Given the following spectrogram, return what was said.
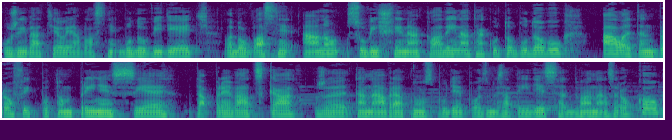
užívateľia vlastne budú vidieť, lebo vlastne áno, sú vyššie náklady na takúto budovu, ale ten profit potom prinesie tá prevádzka, že tá návratnosť bude povedzme za tých 10-12 rokov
